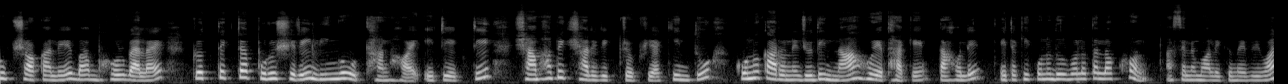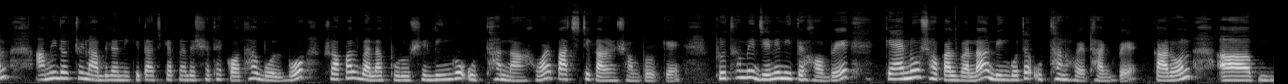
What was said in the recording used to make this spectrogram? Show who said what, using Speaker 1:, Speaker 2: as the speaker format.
Speaker 1: খুব সকালে বা ভোরবেলায় প্রত্যেকটা পুরুষেরই লিঙ্গ উত্থান হয়। এটি একটি স্বাভাবিক শারীরিক প্রক্রিয়া। কিন্তু কোনো কারণে যদি না হয়ে থাকে, তাহলে এটা কি কোনো দুর্বলতার লক্ষণ? আসসালামু আলাইকুম, এভরিওয়ান। আমি ডক্টর নাবিলা নিকিতা। আজকে আপনাদের সাথে কথা বলব সকালবেলা পুরুষের লিঙ্গ উত্থান না হওয়ার পাঁচটি কারণ সম্পর্কে। প্রথমে জেনে নিতে হবে কেন সকালবেলা লিঙ্গটা উত্থান হয়ে থাকবে। কারণ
